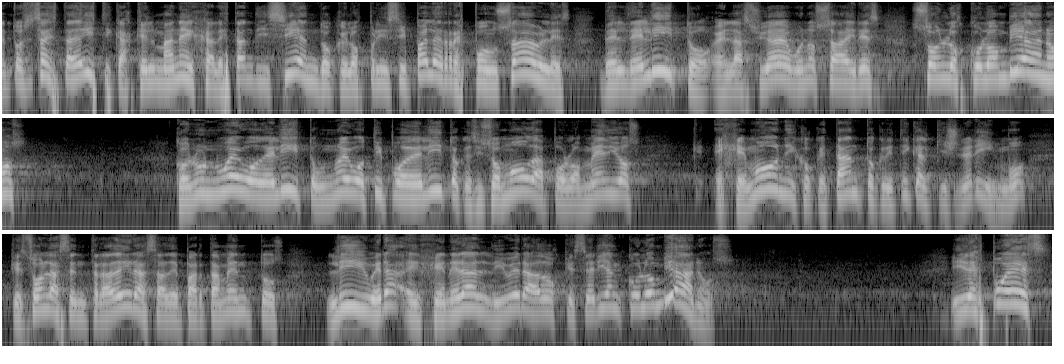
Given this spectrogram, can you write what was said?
Entonces esas estadísticas que él maneja le están diciendo que los principales responsables del delito en la ciudad de Buenos Aires son los colombianos con un nuevo delito, un nuevo tipo de delito que se hizo moda por los medios hegemónicos que tanto critica el kirchnerismo, que son las entraderas a departamentos libera, en general liberados, que serían colombianos. Y después,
